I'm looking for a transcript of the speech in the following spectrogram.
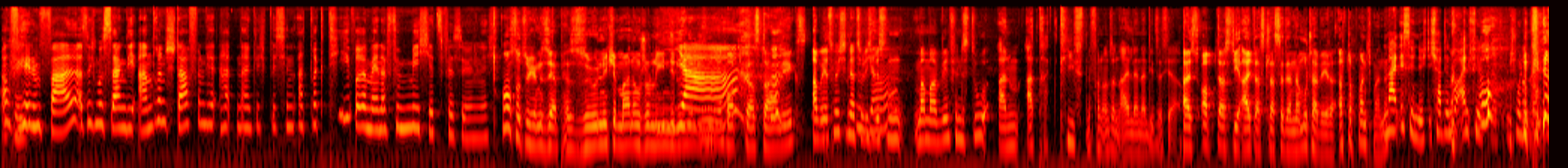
auf Okay. jeden Fall. Also ich muss sagen, die anderen Staffeln hatten eigentlich ein bisschen attraktivere Männer für mich jetzt persönlich. Das ist natürlich eine sehr persönliche Meinung, Jolene, die Ja. du hier in den Podcast darlegst. Aber jetzt möchte ich natürlich Ja. wissen, Mama, wen findest du am attraktivsten von unseren Eiländern dieses Jahr? Als ob das die Altersklasse deiner Mutter wäre. Ach doch, manchmal, ne? Nein, ist sie nicht. Ich hatte nur einen Filter. Entschuldigung.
